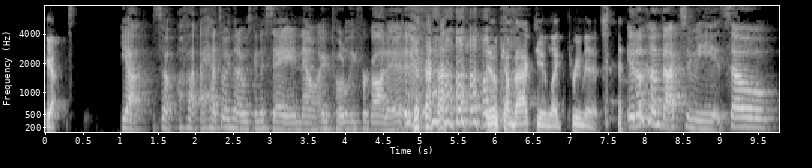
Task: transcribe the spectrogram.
Yeah. Yeah, so I had something that I was going to say, and now I totally forgot it. It'll come back to you in like three minutes. It'll come back to me. So,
